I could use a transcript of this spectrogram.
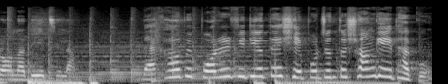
রওনা দিয়েছিলাম। দেখা হবে পরের ভিডিওতে সে পর্যন্ত সঙ্গেই থাকুন।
